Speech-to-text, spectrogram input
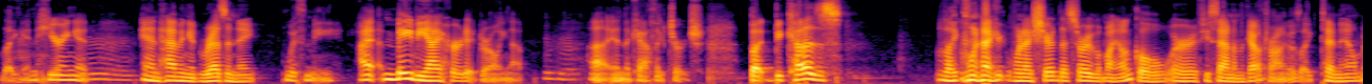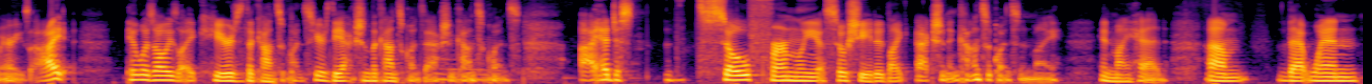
like and hearing it and having it resonate with me. I maybe I heard it growing up uh, in the Catholic Church, but because like when I when I shared that story about my uncle, where if you sat on the couch wrong, it was like ten Hail Marys. I it was always like, here's the consequence, here's the action, the consequence, action, consequence. I had just so firmly associated like action and consequence in my in my head um, that when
